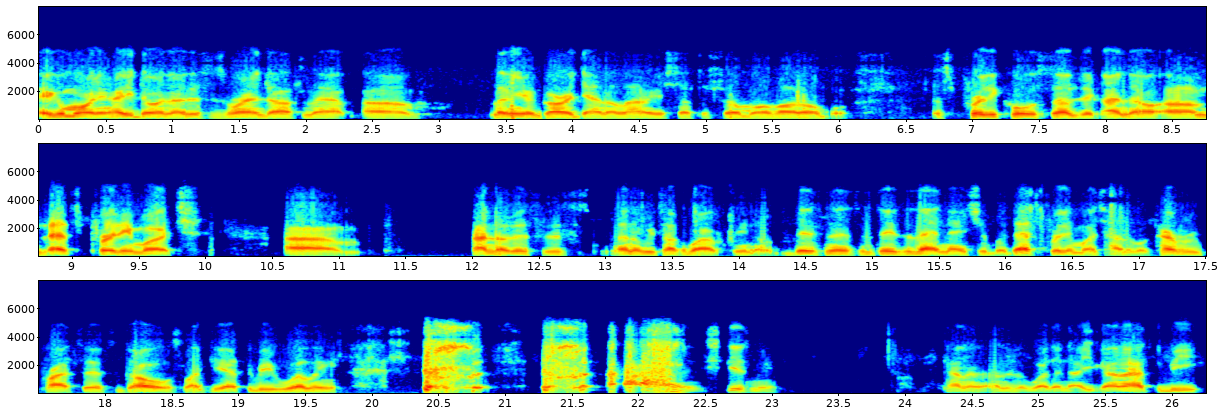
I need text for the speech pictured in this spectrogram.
Hey, good morning. How you doing? Uh, this is Randolph Knapp. Um, letting your guard down, allowing yourself to feel more vulnerable. That's a pretty cool subject. I know. Um, that's pretty much. Um, I know this is. I know we talk about you know business and things of that nature, but that's pretty much how the recovery process goes. Like you have to be willing. excuse me. Kind of under the weather now. You gotta have to be,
